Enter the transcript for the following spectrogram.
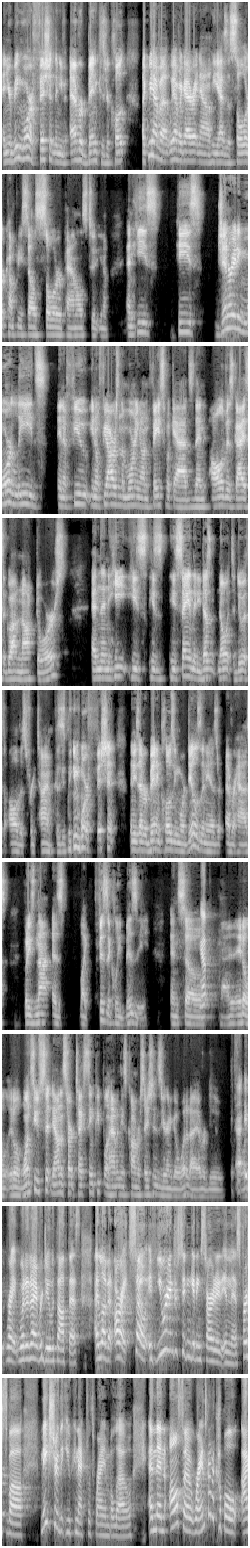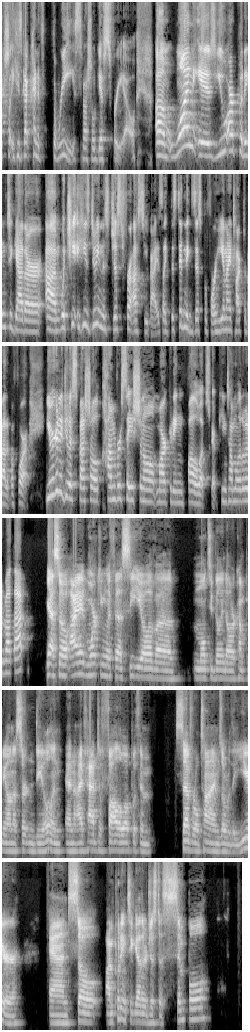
and you're being more efficient than you've ever been because you're close. Like we have a we have a guy right now. He has a solar company sells solar panels to you know, and he's he's generating more leads in a few you know a few hours in the morning on Facebook ads than all of his guys that go out and knock doors. And then he he's he's he's saying that he doesn't know what to do with all of his free time because he's being more efficient than he's ever been and closing more deals than he has ever has, but he's not as like physically busy. And so yep. yeah, it'll it'll once you sit down and start texting people and having these conversations, you're gonna go, "What did I ever do?" Uh, right. What did I ever do without this? I love it. All right. So if you are interested in getting started in this, first of all, make sure that you connect with Ryan below, and then also Ryan's got a couple. Actually, he's got kind of three special gifts for you. Um, one is you are putting together, um, which he, he's doing this just for us, you guys. Like this didn't exist before. He and I talked about it before. You're going to do a special conversational marketing follow up script. Can you tell me a little bit about that? Yeah, so I'm working with a CEO of a multi-billion dollar company on a certain deal and and I've had to follow up with him several times over the year. And so I'm putting together just a simple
